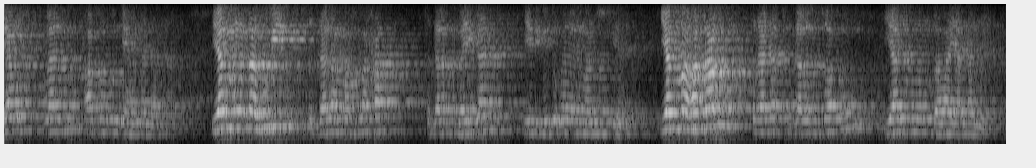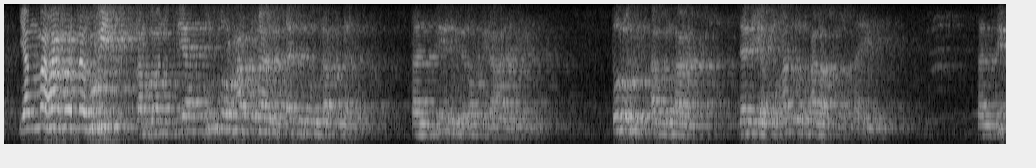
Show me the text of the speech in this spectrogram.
yang lalu ataupun yang akan datang. Yang mengetahui segala maslahat, segala kebaikan yang dibutuhkan oleh manusia yang maha tahu terhadap segala sesuatu yang membahayakannya, yang maha mengetahui bahwa manusia butuh aturan dan butuh aturan. Tanzil Rabbil Alamin. Turun Al-Quran dari yang mengatur alam semesta ini. Tanzil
